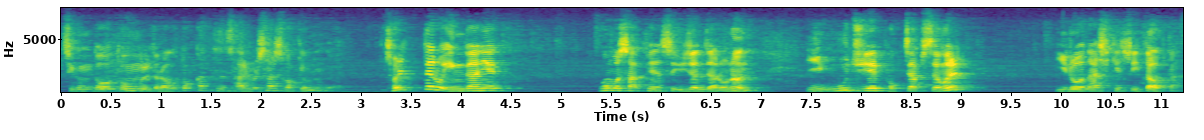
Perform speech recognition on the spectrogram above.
지금도 동물들하고 똑같은 삶을 살 수밖에 없는 거예요. 절대로 인간이 호모사피엔스 유전자로는 이 우주의 복잡성을 일원화시킬 수 있다 없다?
